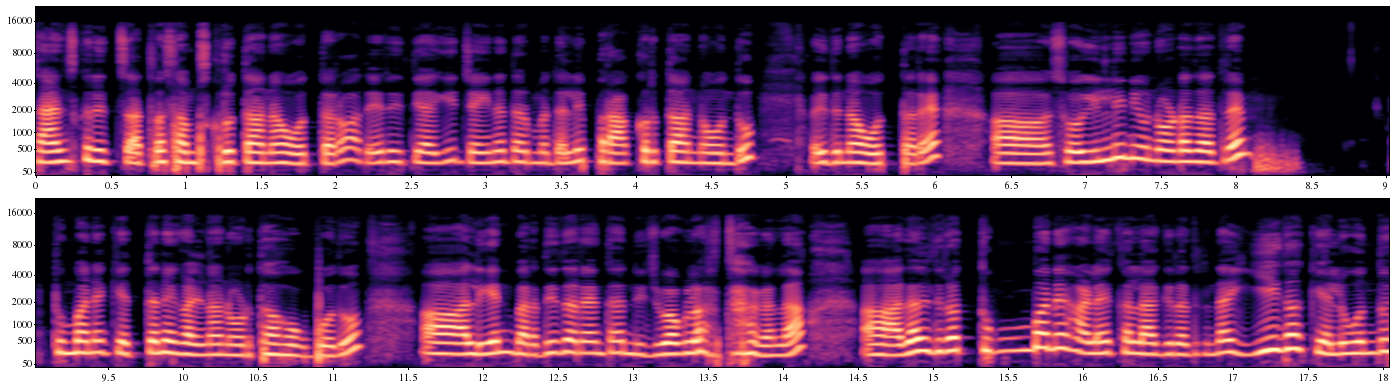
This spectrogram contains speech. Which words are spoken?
ಸ್ಯಾನ್ಸ್ಕ್ರಿಟ್ಸ್ ಅಥವಾ ಸಂಸ್ಕೃತನ ಓದ್ತಾರೋ, ಅದೇ ರೀತಿಯಾಗಿ ಜೈನ ಧರ್ಮದಲ್ಲಿ ಪ್ರಾಕೃತ ಅನ್ನೋ ಒಂದು ಇದನ್ನು ಓದ್ತಾರೆ. ಸೊ ಇಲ್ಲಿ ನೀವು ನೋಡೋದಾದರೆ ತುಂಬಾ ಕೆತ್ತನೆಗಳನ್ನ ನೋಡ್ತಾ ಹೋಗ್ಬೋದು. ಅಲ್ಲಿ ಏನು ಬರೆದಿದ್ದಾರೆ ಅಂತ ನಿಜವಾಗ್ಲೂ ಅರ್ಥ ಆಗಲ್ಲ. ಅದಲ್ದಿರೋ ತುಂಬಾ ಹಳೆ ಕಲ್ಲಾಗಿರೋದ್ರಿಂದ ಈಗ ಕೆಲವೊಂದು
